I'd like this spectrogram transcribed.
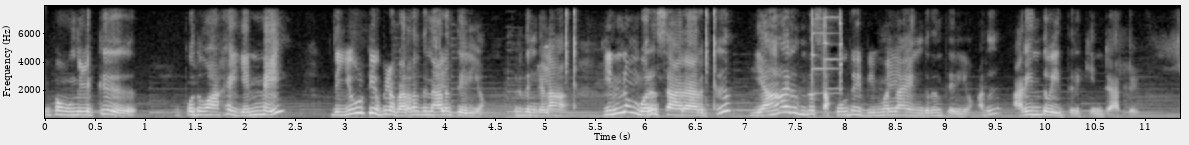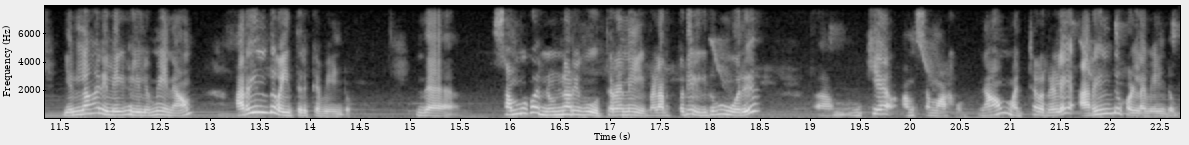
இப்போ உங்களுக்கு பொதுவாக என்னை இந்த யூடியூப்பில் வர்றதுனால தெரியும். புரியுதுங்களா? இன்னும் ஒரு சாராருக்கு யார் இந்த சகோதரி விமலா என்கிறதும் தெரியும். அது அறிந்து வைத்திருக்கின்றார்கள். எல்லா நிலைகளிலுமே நாம் அறிந்து வைத்திருக்க வேண்டும். இந்த சமூக நுண்ணறிவு திறனை வளர்ப்பதில் இதுவும் ஒரு முக்கிய அம்சமாகும். நாம் மற்றவர்களை அறிந்து கொள்ள வேண்டும்.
